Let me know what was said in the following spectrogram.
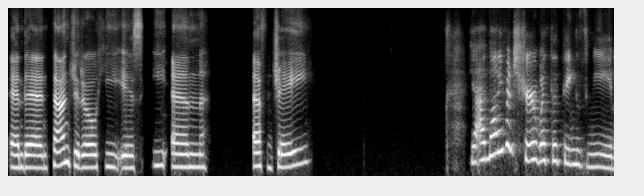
And then Tanjiro, he is ENFJ. Yeah, I'm not even sure what the things mean.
